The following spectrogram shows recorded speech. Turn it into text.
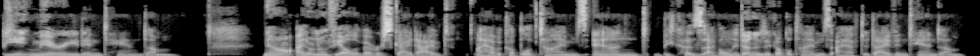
being married in tandem. Now, I don't know if y'all have ever skydived. I have a couple of times and because I've only done it a couple times, I have to dive in tandem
